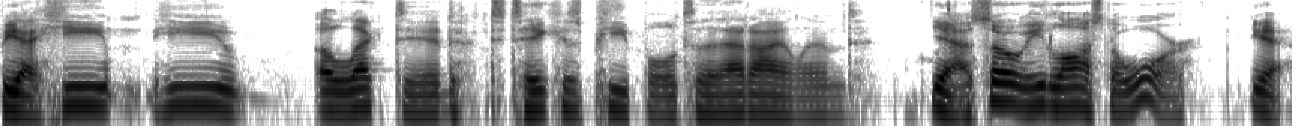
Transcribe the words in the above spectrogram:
yeah, he he elected to take his people to that island. Yeah, so he lost a war. Yeah.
